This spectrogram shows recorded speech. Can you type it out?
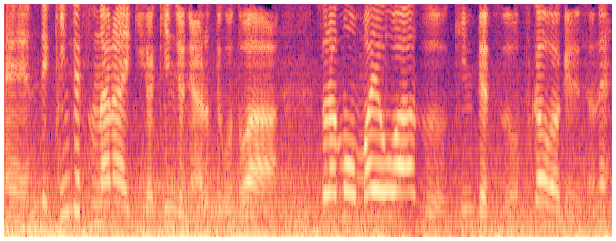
えー、で、近鉄奈良駅が近所にあるってことは、それはもう迷わず近鉄を使うわけですよね。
